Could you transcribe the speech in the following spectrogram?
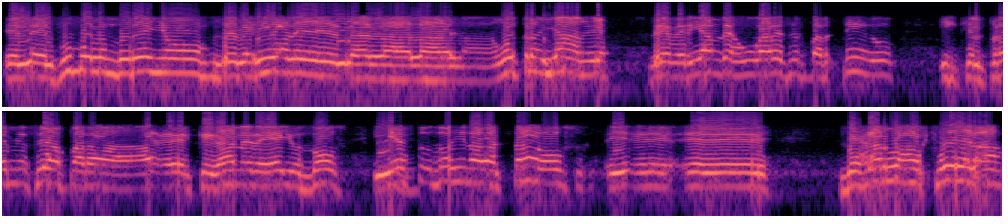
el, el fútbol hondureño debería de, la, la, la- la otra llave, deberían de jugar ese partido y que el premio sea para el que gane de ellos dos. Y estos dos inadaptados, eh, eh, eh, dejarlos afuera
